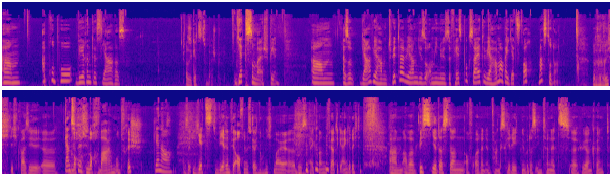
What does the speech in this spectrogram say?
Ähm, apropos während des Jahres. Also jetzt zum Beispiel. Jetzt zum Beispiel. Ähm, also ja, wir haben Twitter, wir haben diese ominöse Facebook-Seite, wir haben aber jetzt auch Mastodon. Richtig, quasi äh, Ganz noch, frisch. noch warm und frisch. Genau. Also jetzt, während wir aufnehmen, ist glaube ich noch nicht mal äh, das Icon fertig eingerichtet. Ähm, aber bis ihr das dann auf euren Empfangsgeräten über das Internet äh, hören könnt,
